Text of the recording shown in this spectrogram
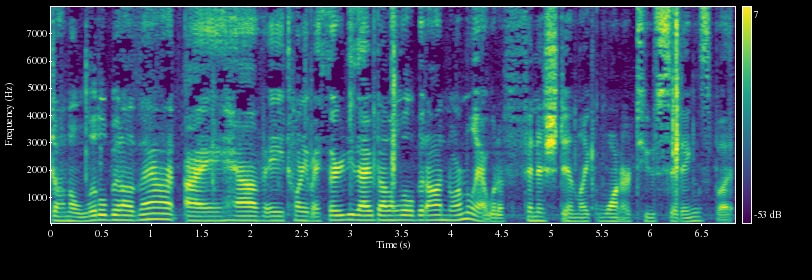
done a little bit of that. I have a 20 by 30 that I've done a little bit on. Normally I would have finished in like one or two sittings, but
